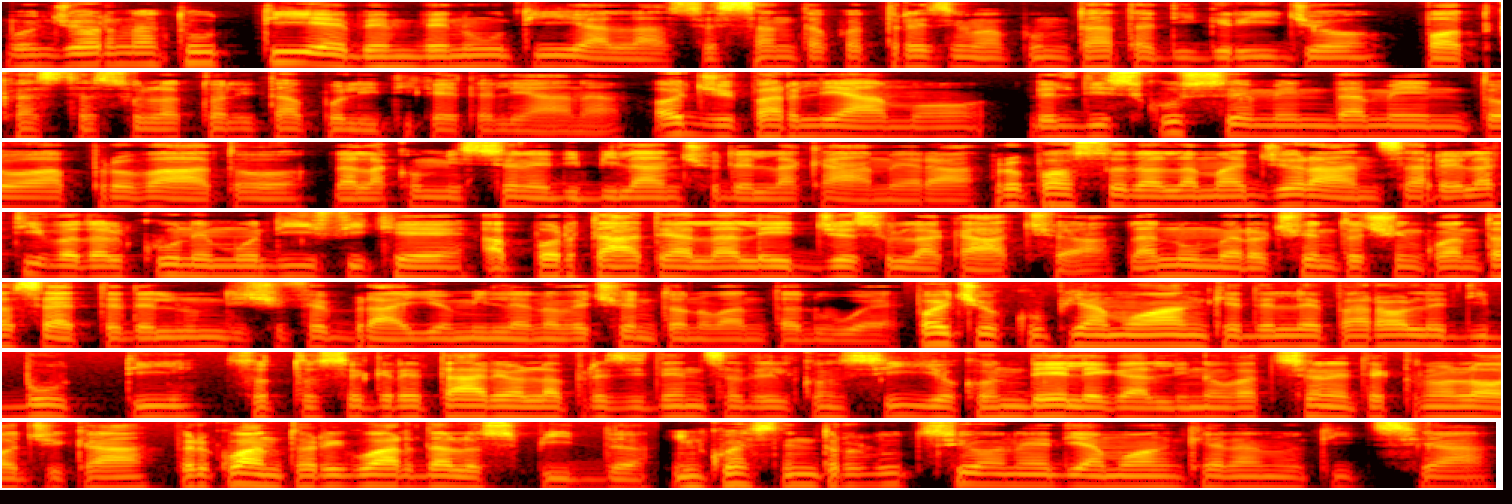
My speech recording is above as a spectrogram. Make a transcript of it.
Buongiorno a tutti e benvenuti alla 64esima puntata di Grigio, podcast sull'attualità politica italiana. Oggi parliamo del discusso emendamento approvato dalla Commissione di bilancio della Camera, proposto dalla maggioranza relativo ad alcune modifiche apportate alla legge sulla caccia, la numero 157 dell'11 febbraio 1992. Poi ci occupiamo anche delle parole di Butti, sottosegretario alla Presidenza del Consiglio con delega all'innovazione tecnologica tecnologica per quanto riguarda lo speed. In questa introduzione diamo anche la notizia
